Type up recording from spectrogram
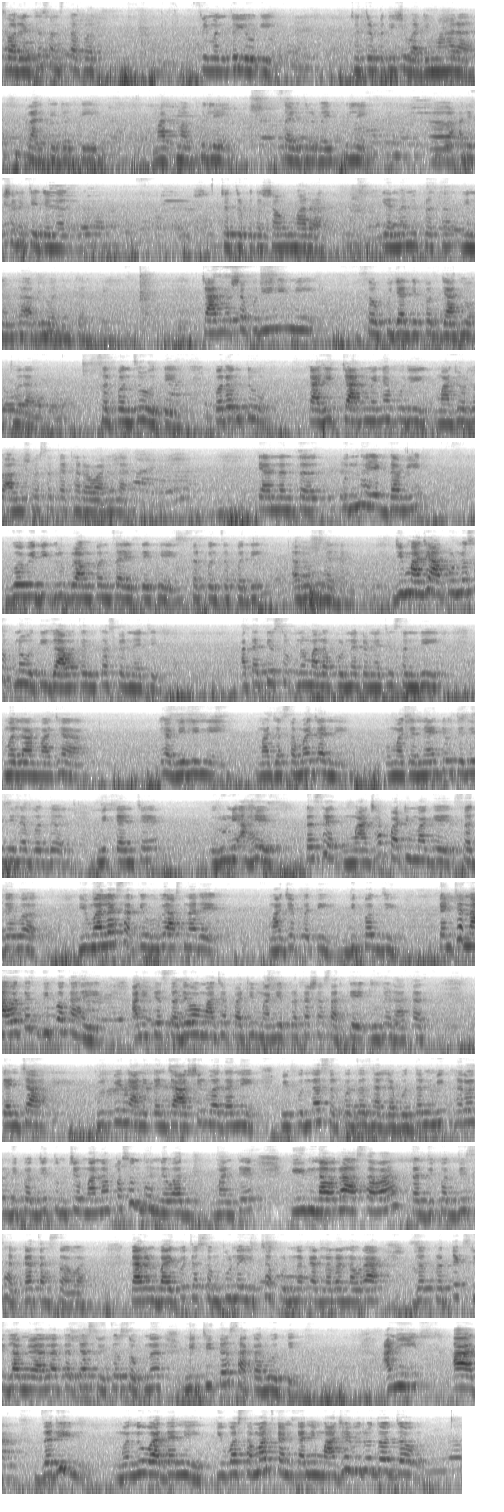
स्वराज्य संस्थापक श्रीमंत योगी छत्रपती शिवाजी महाराज क्रांतीज्योती महात्मा फुले सावित्रीबाई फुले आरक्षणाचे जनक छत्रपती शाहू महाराज यांना मी प्रथम विनम्र अभिवादन करते. चार वर्षापूर्वीही मी सौपूजा दीपक जाधव थोरात सरपंच होते परंतु काही चार महिन्यापूर्वी माझ्यावर जो अविश्वासाचा ठराव आणला. त्यानंतर पुन्हा एकदा मी गोवेदी ग्रुप ग्रामपंचायत येथे सरपंचपदी अरुण झाले. जी माझी अपूर्ण स्वप्न होती गावाचा विकास करण्याची. आता ते स्वप्न मला पूर्ण करण्याची संधी मला माझ्या फॅमिलीने माझ्या समाजाने व माझ्या न्यायदेवतेने दिल्याबद्दल मी त्यांचे ऋणी आहेत. तसेच माझ्या पाठीमागे सदैव हिमालयासारखे उभे असणारे माझे पती दीपकजी त्यांच्या नावातच दीपक आहे. आणि ते सदैव माझ्या पाठीमागे प्रकाशासारखे उभे राहतात. त्यांच्या कृपेने आणि त्यांच्या आशीर्वादाने मी पुन्हा सरपंच झाल्याबद्दल मी खरंच दीपकजी तुमचे मनापासून धन्यवाद मानते की नवरा असावा तर दीपकजी सारखाच असावा. कारण बायकोच्या संपूर्ण इच्छा पूर्ण करणारा नवरा जर प्रत्येक स्त्रीला मिळाला तर त्या स्त्रीचं स्वप्न निश्चितच साकार होते. आणि आज जरी मनुवाद्यांनी किंवा समाजकंटकांनी माझ्या विरोधात जो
